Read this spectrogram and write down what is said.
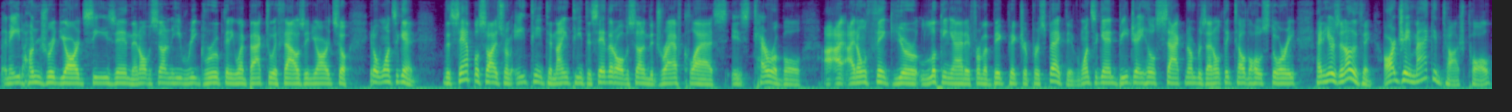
an 800 yard season, then all of a sudden he regrouped and he went back to a 1,000 yards. So, you know, once again, the sample size from 18 to 19 to say that all of a sudden the draft class is terrible, I, I, don't think you're looking at it from a big picture perspective. Once again, BJ Hill's sack numbers, I don't think tell the whole story. And here's another thing RJ McIntosh, Paul,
